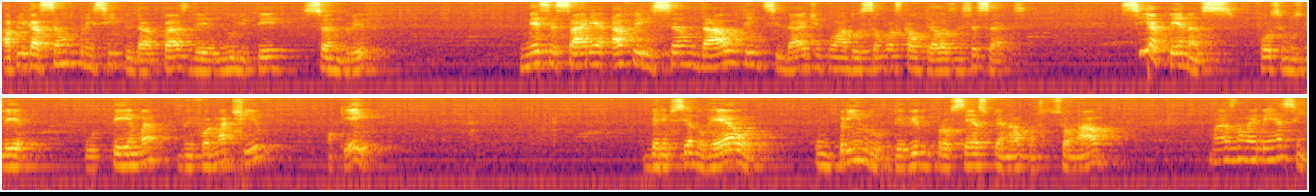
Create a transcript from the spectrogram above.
aplicação do princípio da paz de nullité sans greffe, necessária aferição da autenticidade com a adoção das cautelas necessárias. Se apenas fôssemos ler o tema do informativo, ok? Beneficiando o réu, cumprindo o devido processo penal constitucional, mas não é bem assim.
